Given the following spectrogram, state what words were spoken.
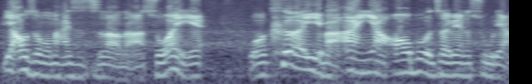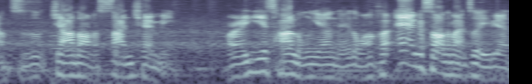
标准我们还是知道的啊，所以我刻意把暗耀欧布这边的数量只加到了三千名，而一叉龙岩雷德王和 X 奥特曼这一边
